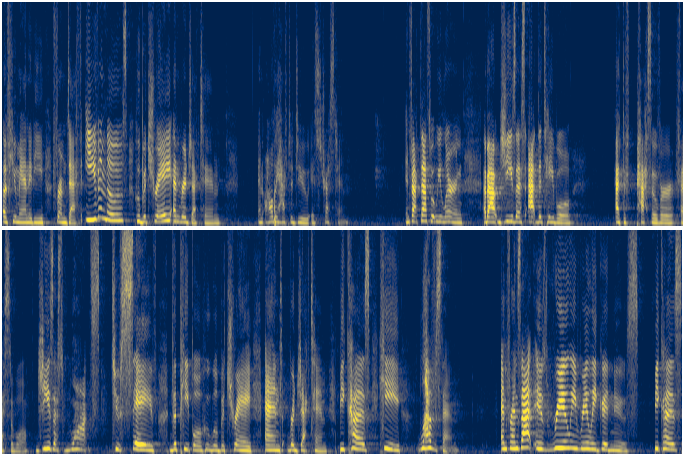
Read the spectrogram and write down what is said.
of humanity from death, even those who betray and reject him. And all they have to do is trust him. In fact, that's what we learn about Jesus at the table at the Passover festival. Jesus wants to save the people who will betray and reject him because he loves them. And friends, that is really, really good news because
